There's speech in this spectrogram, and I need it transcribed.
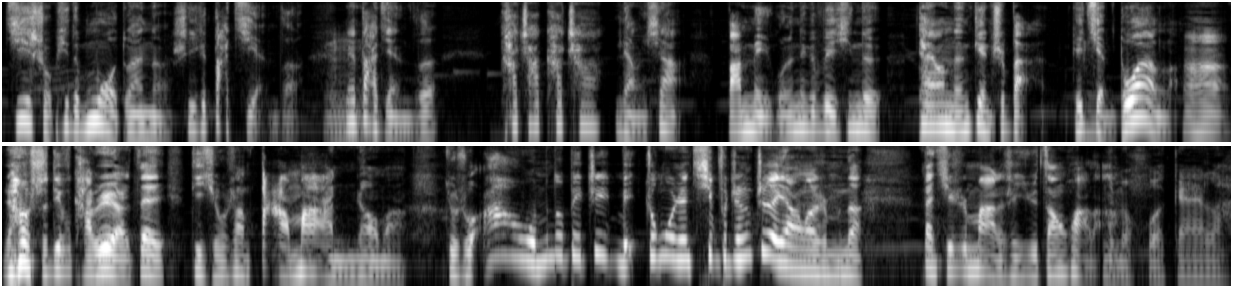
机械手臂的末端呢是一个大剪子，那大剪子咔嚓咔嚓两下把美国的那个卫星的太阳能电池板。给剪断了啊！然后史蒂夫·卡瑞尔在地球上大骂，你知道吗？就说啊，我们都被这美中国人欺负成这样了什么的。但其实骂的是一句脏话了啊！你们活该啦！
